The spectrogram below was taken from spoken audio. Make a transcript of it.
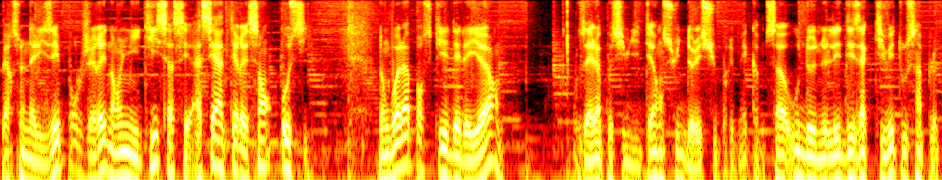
personnalisé pour le gérer dans Unity, ça c'est assez intéressant aussi. Donc voilà pour ce qui est des layers. Vous avez la possibilité ensuite de les supprimer comme ça ou de les désactiver tout simplement.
